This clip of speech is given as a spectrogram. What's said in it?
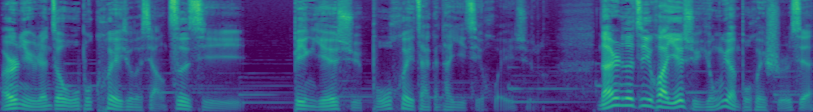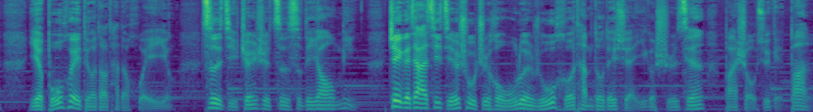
而女人则无不愧疚的想自己，并也许不会再跟他一起回去了。男人的计划也许永远不会实现，也不会得到他的回应。自己真是自私的要命。这个假期结束之后，无论如何，他们都得选一个时间把手续给办了。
